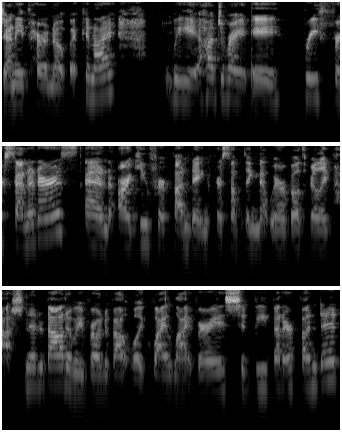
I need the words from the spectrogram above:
Jenny Perinovic and I. We had to write a brief for senators and argue for funding for something that we were both really passionate about and we wrote about like why libraries should be better funded.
